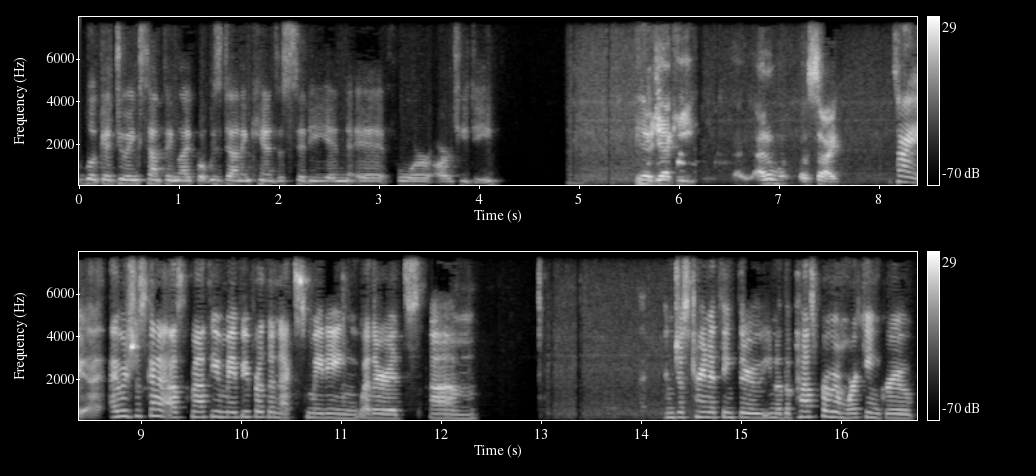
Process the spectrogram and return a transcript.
look at doing something like what was done in Kansas City and uh, for RTD. You know, Jackie, I don't. Oh, sorry. Sorry, I was just going to ask Matthew maybe for the next meeting whether it's um, I'm just trying to think through, you know, the pass program working group,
